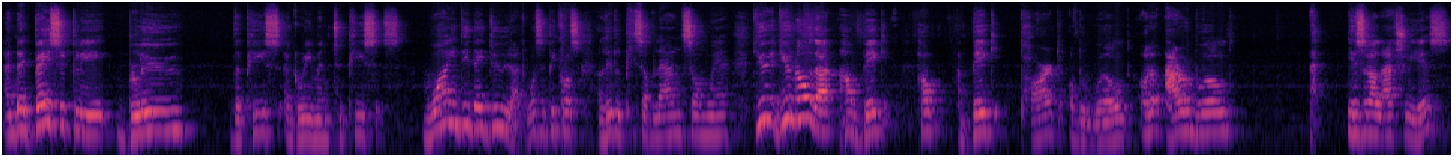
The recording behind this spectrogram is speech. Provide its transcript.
And they basically blew the peace agreement to pieces. Why did they do that? Was it because a little piece of land somewhere? Do you, do you know that how big, how a big part of the world, or the Arab world, Israel actually is?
